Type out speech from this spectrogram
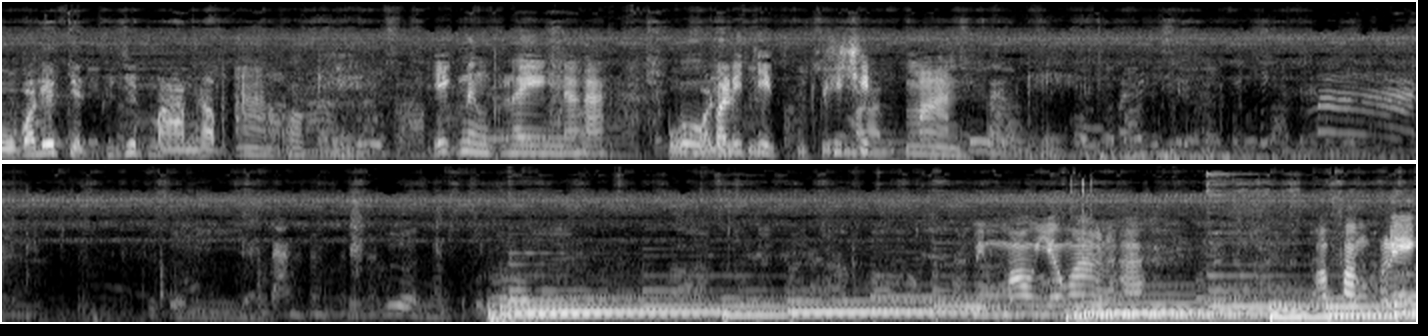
ู่ปริจิตรพิชิตมารครับ อ่าโอเค อีกหนึ่งเพลงนะคะ ปู่ปู่ปริริจิจิตตรรพิชิตมารครับโอเค หมิงเมาเยอะมากนะคะ มาฟังเพลง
